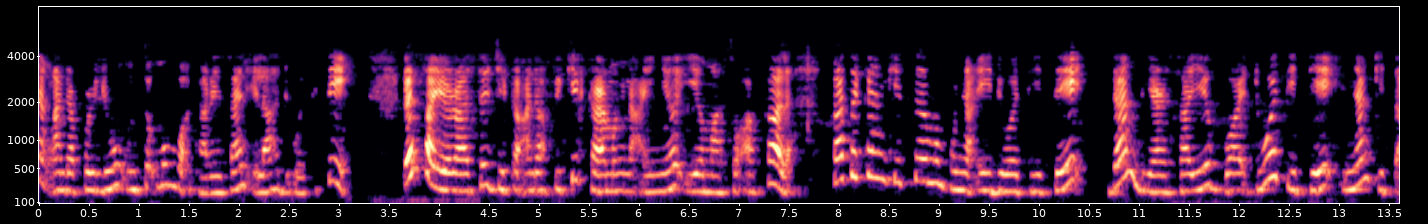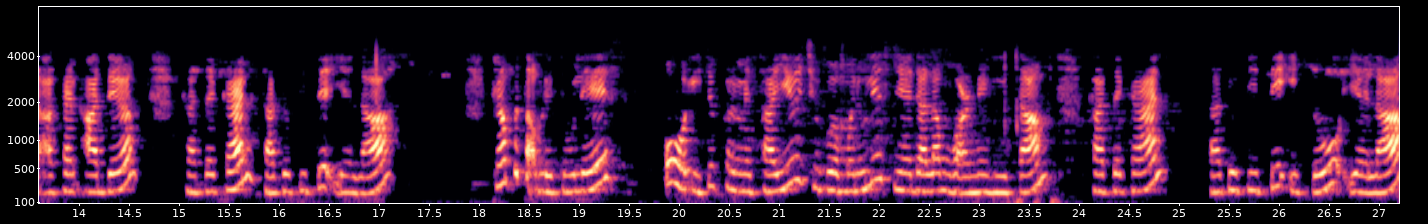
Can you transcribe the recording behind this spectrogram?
yang anda perlu untuk membuat garisan ialah dua titik. Dan saya rasa jika anda fikirkan mengenainya, ia masuk akal. Katakan kita mempunyai dua titik dan biar saya buat dua titik yang kita akan ada. Katakan satu titik ialah, kenapa tak boleh tulis? Oh, itu kerana saya cuba menulisnya dalam warna hitam. Katakan satu titik itu ialah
